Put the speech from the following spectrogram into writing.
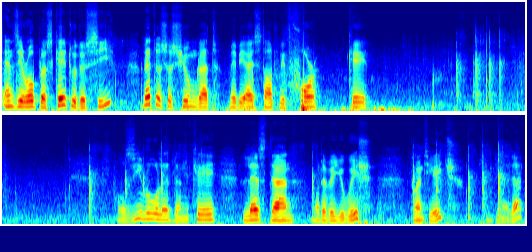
n0 plus k to the c. Let us assume that maybe I start with 4k for 0 less than k less than whatever you wish 20h something like that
